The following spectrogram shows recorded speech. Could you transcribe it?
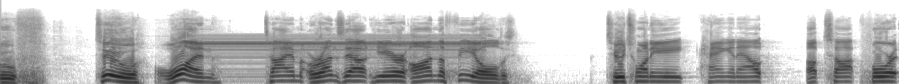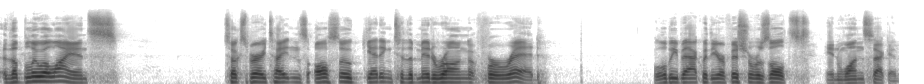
Oof. Two, one. Time runs out here on the field. 228 hanging out up top for the Blue Alliance. Tewksbury Titans also getting to the mid rung for red. We'll be back with your official results in one second.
